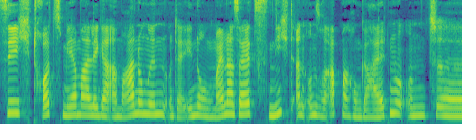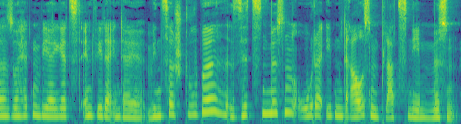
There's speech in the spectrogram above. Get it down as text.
sich trotz mehrmaliger Ermahnungen und Erinnerungen meinerseits nicht an unsere Abmachung gehalten und äh, so hätten wir jetzt entweder in der Winzerstube sitzen müssen oder eben draußen Platz nehmen müssen.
